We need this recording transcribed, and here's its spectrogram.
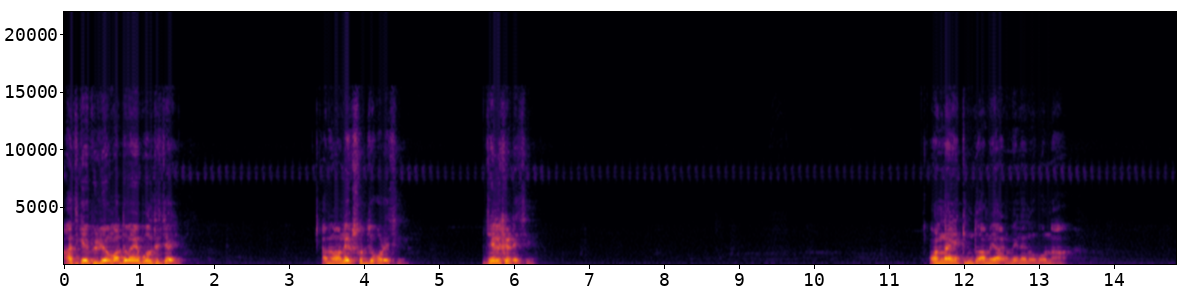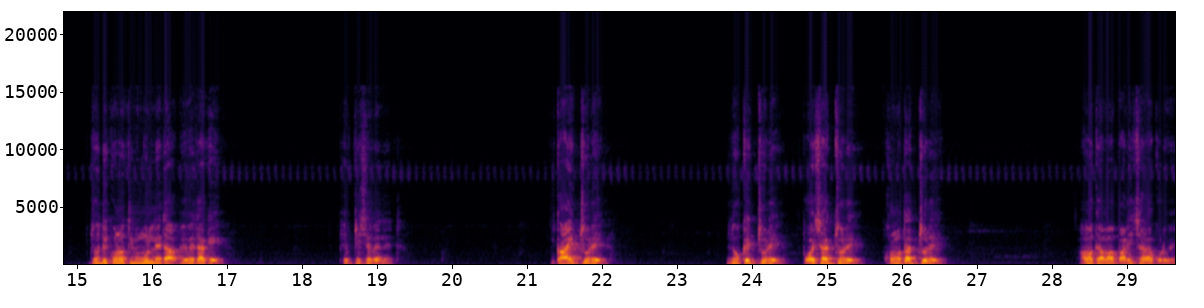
আজকে ভিডিওর মাধ্যমে আমি বলতে চাই, আমি অনেক সহ্য করেছি, জেল খেটেছি। অন্যায় কিন্তু আমি আর মেনে নেব না। যদি কোনো তৃণমূল নেতা ভেবে থাকে ফিফটি সেভেনের গায়ের জোরে, লোকের জোরে, পয়সার জোরে, ক্ষমতার জোরে, আমাকে আমার বাড়ি ছাড়া করবে।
